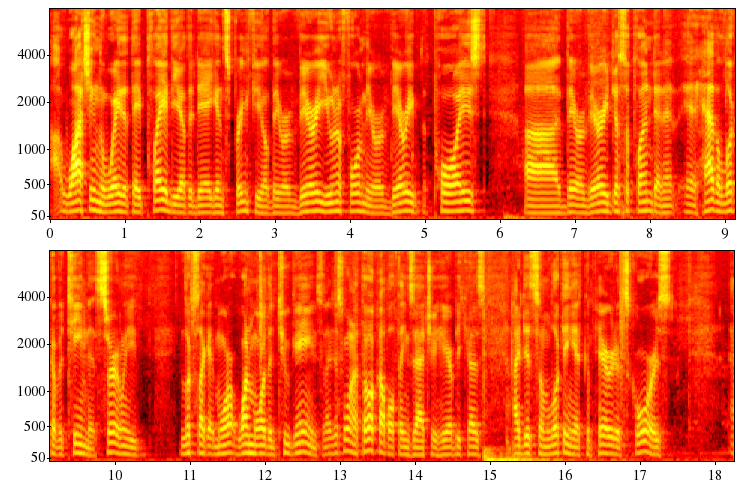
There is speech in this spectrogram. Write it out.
Uh, watching the way that they played the other day against Springfield, they were very uniform. They were very poised. Uh, they were very disciplined, and it, it had the look of a team that certainly looks like it more won more than two games. And I just want to throw a couple things at you here because I did some looking at comparative scores. Uh,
